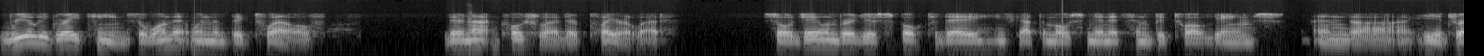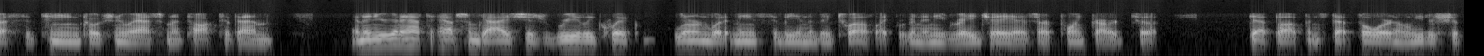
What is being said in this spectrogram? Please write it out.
really great teams, the one that win the Big 12, they're not coach led, they're player led. So Jalen Bridges spoke today. He's got the most minutes in the Big 12 games, and uh, he addressed the team. Coach New asked him to talk to them. And then you're going to have to have some guys just really quick learn what it means to be in the Big 12. Like we're going to need Ray J as our point guard to step up and step forward in a leadership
